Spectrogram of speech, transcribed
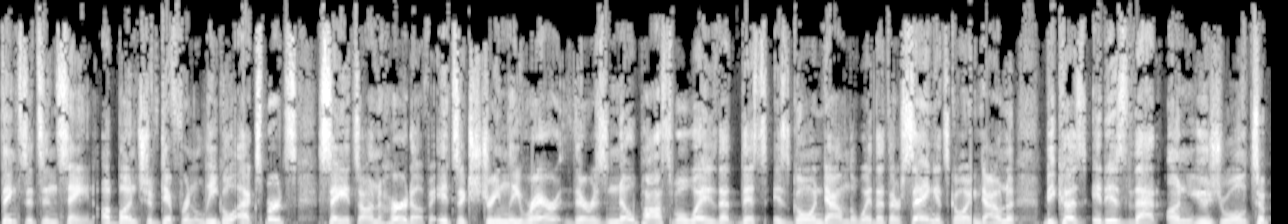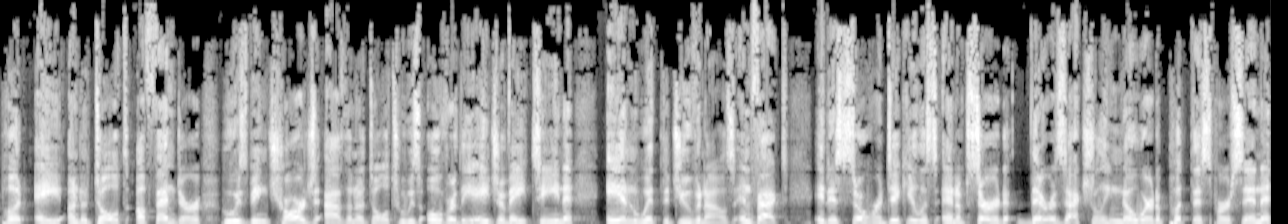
thinks it's insane. A bunch of different legal experts say it's unheard of. It's extremely rare. There is no possible way that this is going down the way that they're saying it's going down because it is that unusual to put a, an adult offender who is being charged as an adult who is over the age of 18 in with the juveniles. In fact, it is so ridiculous and absurd. There is actually nowhere to put this person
